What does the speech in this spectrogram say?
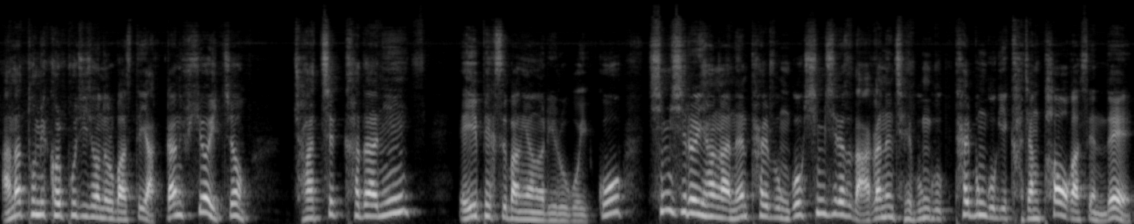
아나토미컬 포지션으로 봤을 때 약간 휘어 있죠. 좌측 하단이 에이펙스 방향을 이루고 있고 심실을 향하는 탈분국, 심실에서 나가는 재분국, 탈분국이 가장 파워가 센데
